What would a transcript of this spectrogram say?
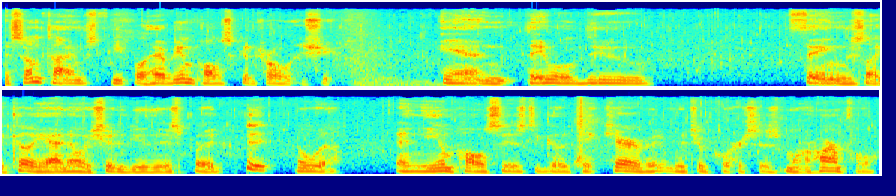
But sometimes people have impulse control issues and they will do things like, oh, yeah, I know I shouldn't do this, but oh well. And the impulse is to go take care of it, which of course is more harmful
